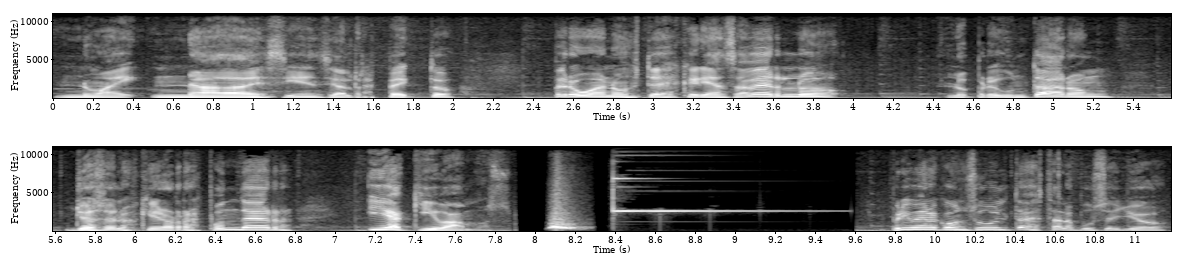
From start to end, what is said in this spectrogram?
no hay nada de ciencia al respecto. Pero bueno, ustedes querían saberlo, lo preguntaron, yo se los quiero responder y aquí vamos. Primera consulta, esta la puse yo,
